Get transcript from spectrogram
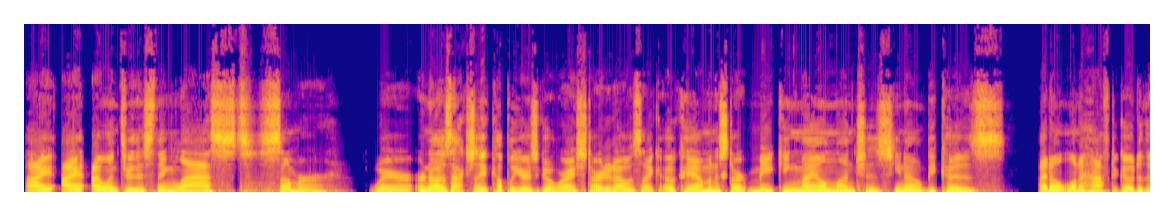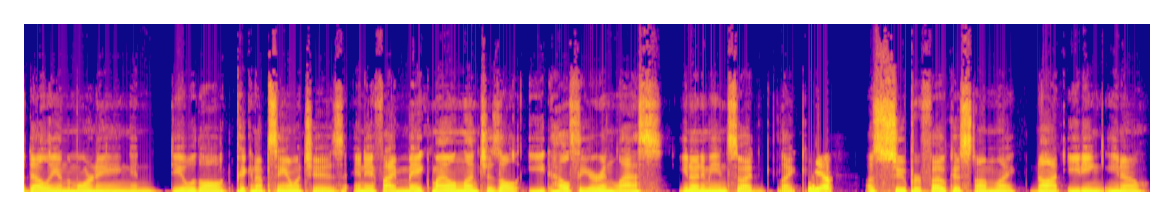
I I I went through this thing last summer where, or no, it was actually a couple years ago where I started. I was like, okay, I'm going to start making my own lunches, you know, because I don't want to have to go to the deli in the morning and deal with all picking up sandwiches. And if I make my own lunches, I'll eat healthier and less. You know what I mean? So I'd like, Yep. I was super focused on like not eating, you know,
